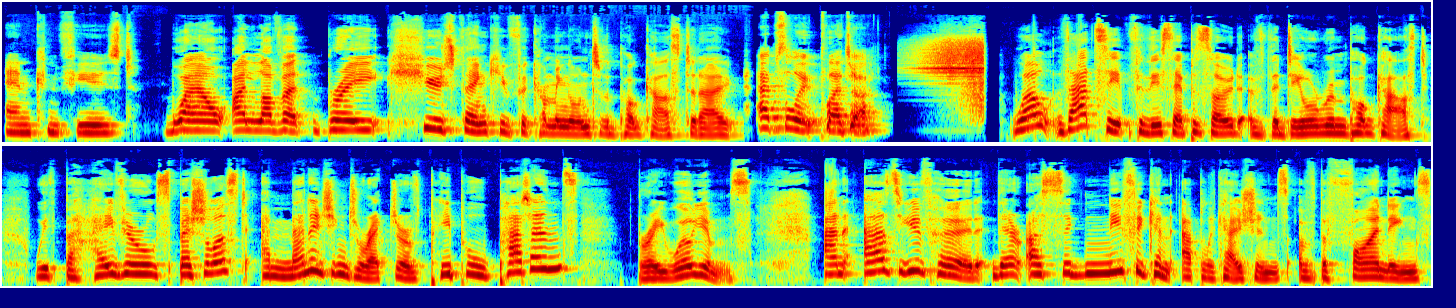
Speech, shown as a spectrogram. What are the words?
and confused. Wow, I love it. Bri, huge thank you for coming on to the podcast today. Absolute pleasure. Well, that's it for this episode of the Deal Room podcast with behavioural specialist and managing director of People Patterns, Bri Williams. And as you've heard, there are significant applications of the findings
